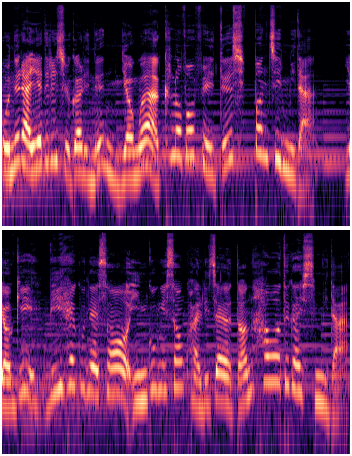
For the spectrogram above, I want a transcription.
오늘 알려드릴 줄거리는 영화 클로버필드 10번지입니다. 여기 미 해군에서 인공위성 관리자였던 하워드가 있습니다.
